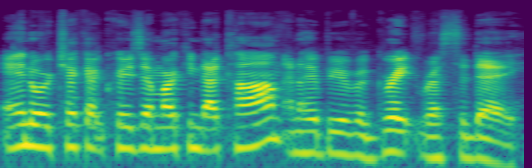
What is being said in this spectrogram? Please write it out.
and or check out crazyeyemarketing.com and I hope you have a great rest of the day.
